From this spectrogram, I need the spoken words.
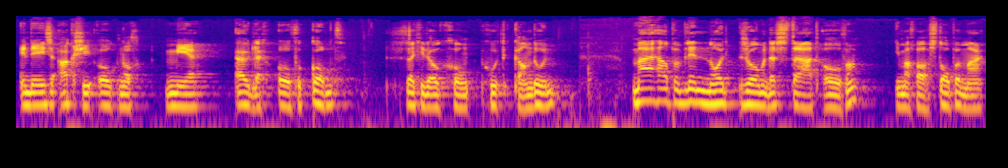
in deze actie ook nog meer uitleg over komt, zodat je het ook gewoon goed kan doen. Maar help een blinde nooit zomaar de straat over. Je mag wel stoppen, maar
